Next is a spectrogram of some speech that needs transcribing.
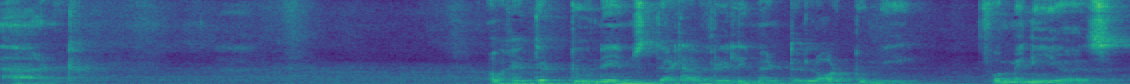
and okay, the two names that have really meant a lot to me for many years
